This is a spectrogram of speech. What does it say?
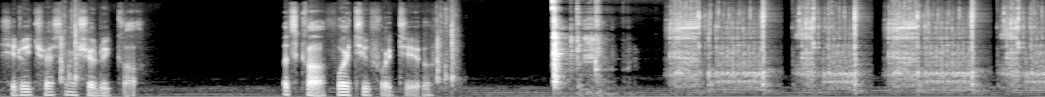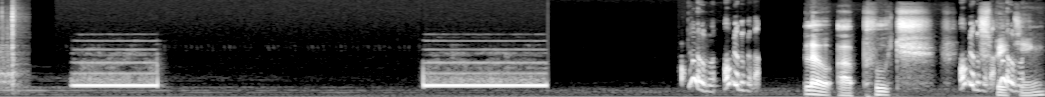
Should we trust him or should we call? Let's call 4242. Hello, uh, Pooch speaking.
